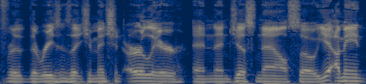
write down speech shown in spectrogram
for the reasons that you mentioned earlier and then just now. So, yeah, I mean,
